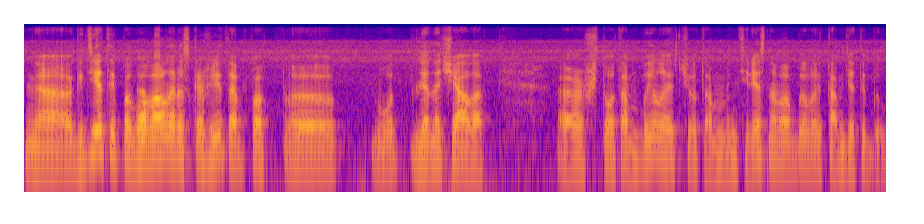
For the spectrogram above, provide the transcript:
А, где ты побывал, да. расскажи там, по, э, вот для начала, э, что там было, что там интересного было, там, где ты был.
